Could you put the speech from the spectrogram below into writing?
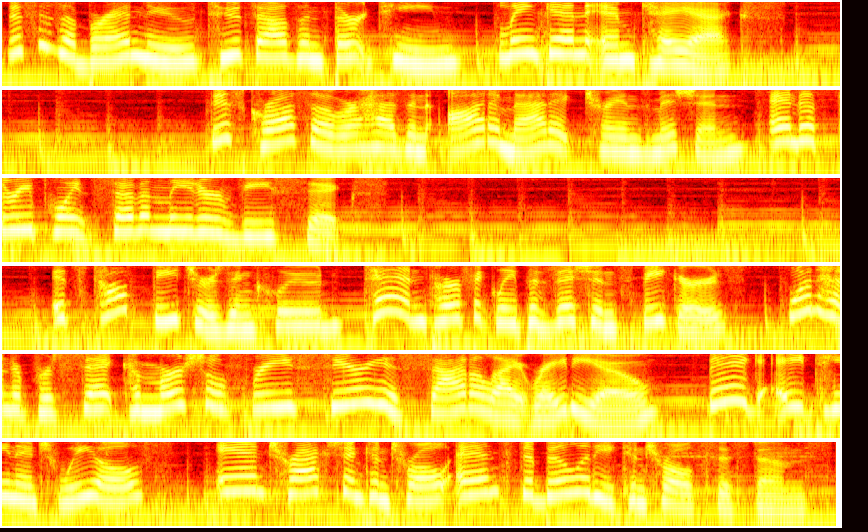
This is a brand new 2013 Lincoln MKX. This crossover has an automatic transmission and a 3.7 liter V6. Its top features include 10 perfectly positioned speakers, 100% commercial free Sirius satellite radio, big 18 inch wheels, and traction control and stability control systems.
